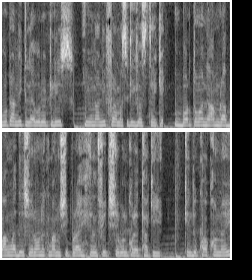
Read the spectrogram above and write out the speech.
বোটানিক ল্যাবরেটরিজ ইউনানি ফার্মাসিউটিক্যালস থেকে। বর্তমানে আমরা বাংলাদেশের অনেক মানুষই প্রায় হেলফিট সেবন করে থাকি, কিন্তু কখনোই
